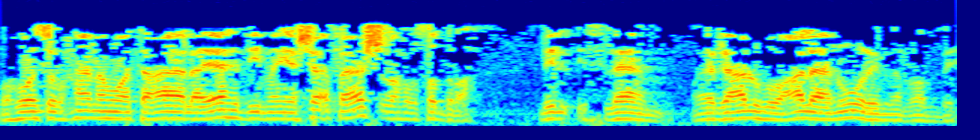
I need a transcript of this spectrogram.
وهو سبحانه وتعالى يهدي من يشاء فيشرح صدره. للإسلام ويجعله على نور من ربه.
